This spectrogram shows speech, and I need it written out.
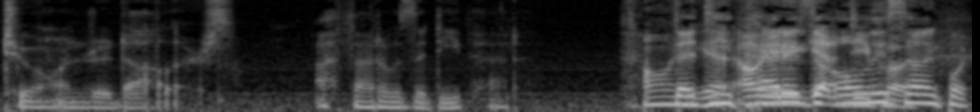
two hundred dollars. I thought it was the D-pad. Oh, The you D-pad oh, is the only D-pad. selling point.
